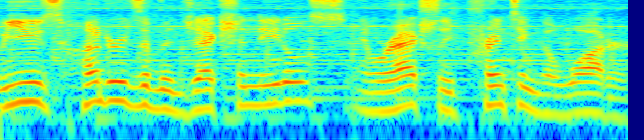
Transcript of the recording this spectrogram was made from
We use hundreds of injection needles and we're actually printing the water.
